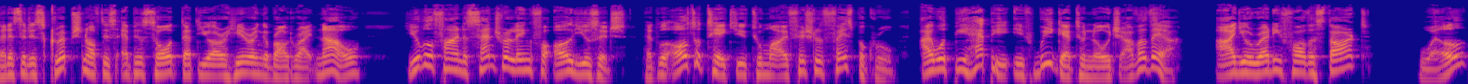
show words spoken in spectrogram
that is the description of this episode that you are hearing about right now, you will find a central link for all usage that will also take you to my official Facebook group. I would be happy if we get to know each other there. Are you ready for the start? Well,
